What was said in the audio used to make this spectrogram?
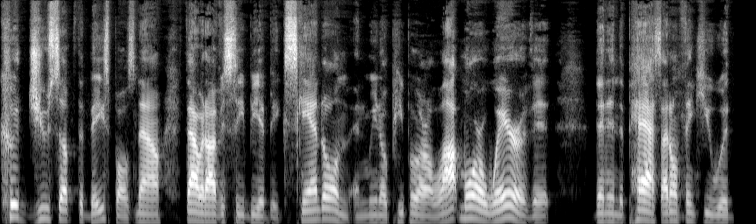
could juice up the baseballs. Now that would obviously be a big scandal, and, and we know people are a lot more aware of it than in the past. I don't think you would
